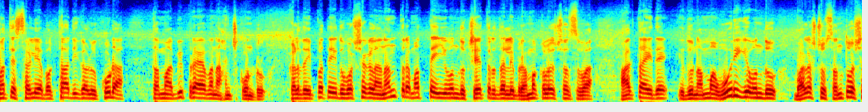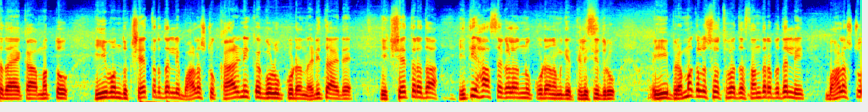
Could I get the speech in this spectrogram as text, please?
ಮತ್ತು ಸ್ಥಳೀಯ ಭಕ್ತಾದಿಗಳು ಕೂಡ ತಮ್ಮ ಅಭಿಪ್ರಾಯವನ್ನು ಹಂಚಿಕೊಂಡರು. ಕಳೆದ ಇಪ್ಪತ್ತೈದು ವರ್ಷಗಳ ನಂತರ ಮತ್ತೆ ಈ ಒಂದು ಕ್ಷೇತ್ರದಲ್ಲಿ ಬ್ರಹ್ಮಕಲಶೋತ್ಸವ ಆಗ್ತಾ ಇದೆ. ಇದು ನಮ್ಮ ಊರಿಗೆ ಒಂದು ಬಹಳಷ್ಟು ಸಂತೋಷದಾಯಕ ಮತ್ತು ಈ ಒಂದು ಕ್ಷೇತ್ರದಲ್ಲಿ ಬಹಳಷ್ಟು ಕಾರಣಿಕಗಳು ಕೂಡ ನಡೀತಾ ಇದೆ. ಈ ಕ್ಷೇತ್ರದ ಇತಿಹಾಸಗಳನ್ನು ಕೂಡ ನಮಗೆ ತಿಳಿಸಿದರು. ಈ ಬ್ರಹ್ಮಕಲಶೋತ್ಸವದ ಸಂದರ್ಭದಲ್ಲಿ ಬಹಳಷ್ಟು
